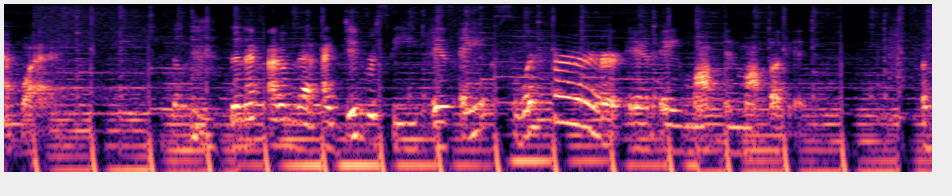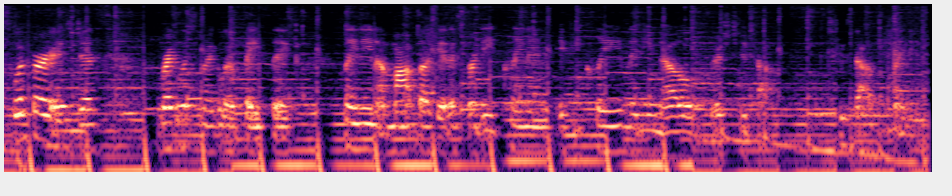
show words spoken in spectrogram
FYI. So the next item that I did receive is a Swiffer and a mop and mop bucket. A Swiffer is just regular smuggler basic cleaning. A mop bucket is for deep cleaning. If you clean, then you know there's two tubs, two styles of cleaning.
